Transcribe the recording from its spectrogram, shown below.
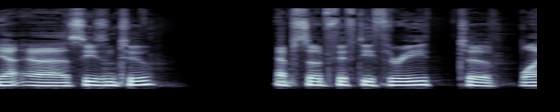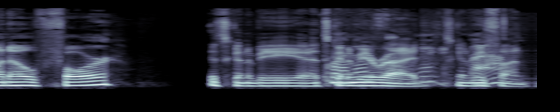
yeah. Uh, season two, episode fifty three to one oh four. It's gonna be uh, it's gonna be a ride. It's gonna be fun.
